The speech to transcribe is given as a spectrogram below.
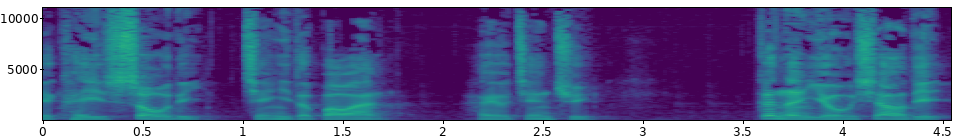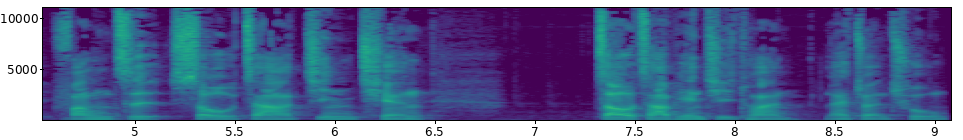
也可以受理简易的报案，还有检举，更能有效地防止受诈金钱遭诈骗集团来转出。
